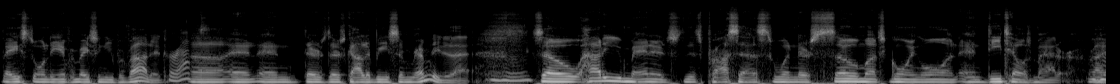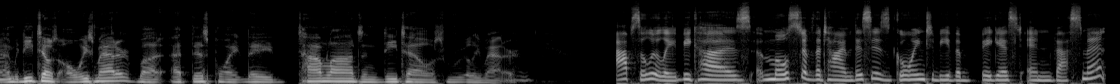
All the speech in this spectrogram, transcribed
based on the information you provided. Correct. Uh, and and there's there's got to be some remedy to that. Mm-hmm. So how do you manage this process when there's so much going on and details matter, right? Mm-hmm. I mean, details always matter, but at this point, they timelines and details really matter. Absolutely, because most of the time, this is going to be the biggest investment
